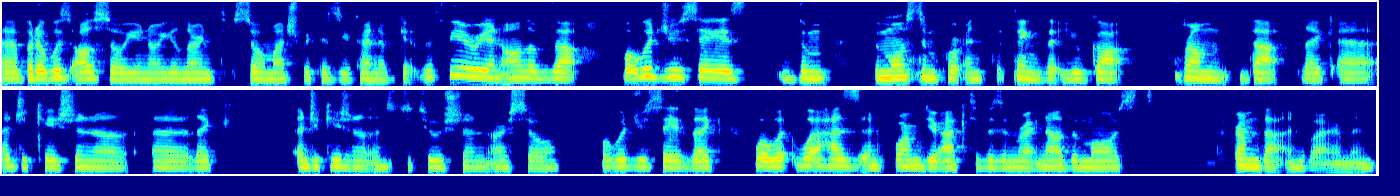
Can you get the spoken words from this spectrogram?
uh, but it was also, you know, you learned so much because you kind of get the theory and all of that. What would you say is the the most important thing that you got from that like uh, educational uh, like educational institution or so what would you say like what what has informed your activism right now the most from that environment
